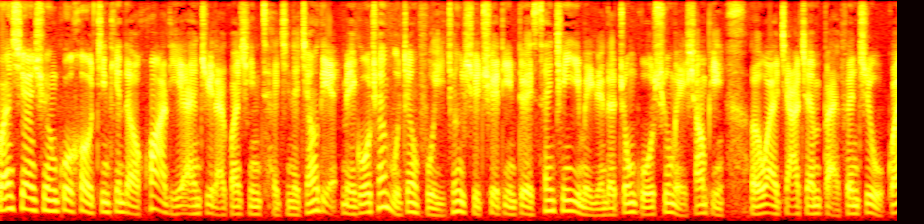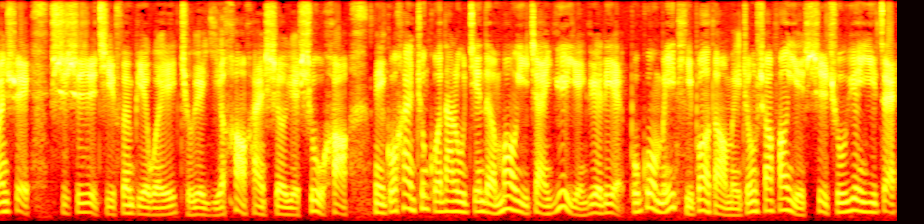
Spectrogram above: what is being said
关系案讯过后，今天的话题安居来关心财经的焦点。美国川普政府已正式确定对三千亿美元的中国输美商品额外加征百分之五关税，实施日期分别为九月一号和十二月十五号。美国和中国大陆间的贸易战越演越烈。不过，媒体报道，美中双方也释出愿意在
